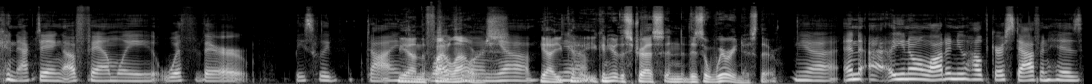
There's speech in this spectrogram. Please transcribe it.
connecting a family with their basically dying. Yeah, in the final one. hours. Yeah, yeah. You yeah. can you can hear the stress, and there's a weariness there. Yeah, and uh, you know, a lot of new healthcare staff in his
